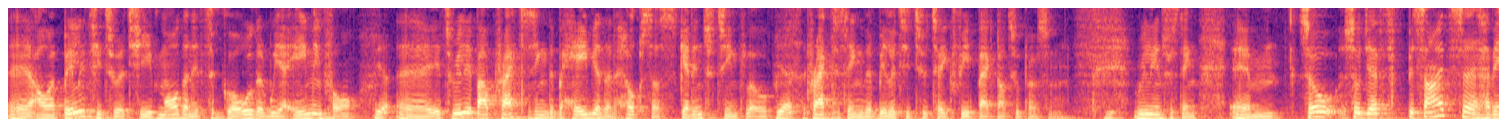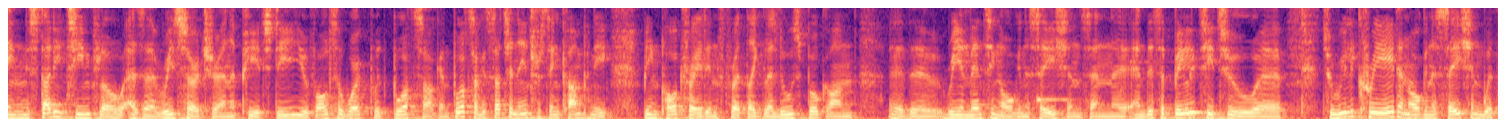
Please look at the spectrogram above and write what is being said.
uh, our ability to achieve more than it's a goal that we are aiming for. Yeah. Uh, it's really about practicing the behavior that helps us get into team flow. Yes. Practicing the ability to take feedback, not too personal. Mm. Really interesting. Um, so, so Jef, besides uh, having studied team flow as a researcher and a PhD, you've also worked with Buurtzorg, and Buurtzorg is such an interesting company, being portrayed in Frederic Laloux's book on uh, the reinventing organizations and uh, and this ability to uh, to really create an organization with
